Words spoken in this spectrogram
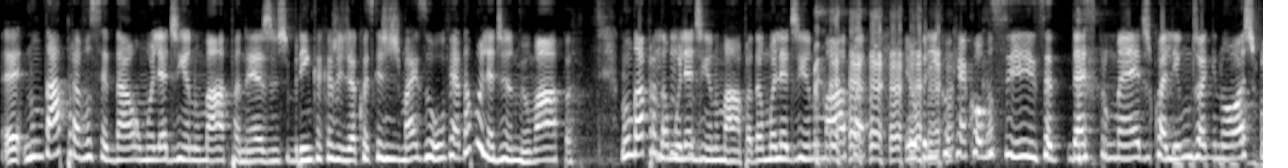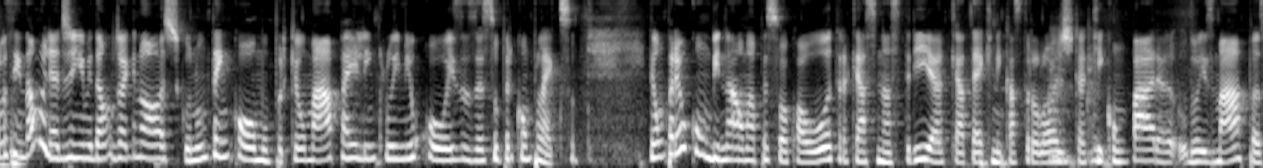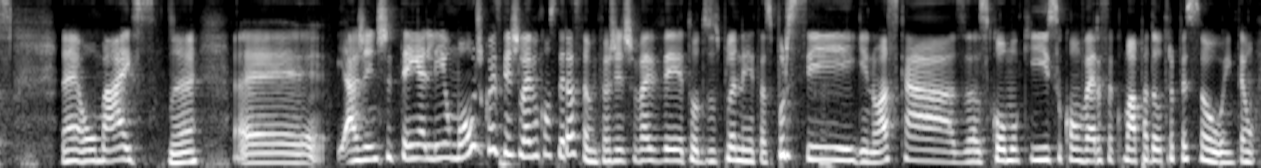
É, não dá para você dar uma olhadinha no mapa, né? A gente brinca que a, gente, a coisa que a gente mais ouve é dar uma olhadinha no meu mapa. Não dá para dar uma olhadinha no mapa. Dar uma olhadinha no mapa, eu brinco que é como se você desse para um médico ali um diagnóstico, fala assim, dá uma olhadinha, me dá um diagnóstico. Não tem como, porque o mapa ele inclui mil coisas, é super complexo. Então, para eu combinar uma pessoa com a outra, que é a sinastria, que é a técnica astrológica que compara dois mapas, né, ou mais, né, é, a gente tem ali um monte de coisa que a gente leva em consideração. Então a gente vai ver todos os planetas por signo, as casas, como que isso conversa com o mapa da outra pessoa. Então,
